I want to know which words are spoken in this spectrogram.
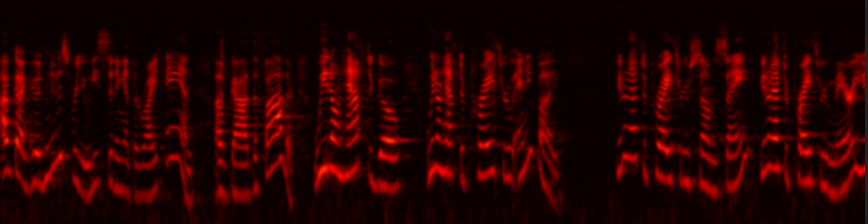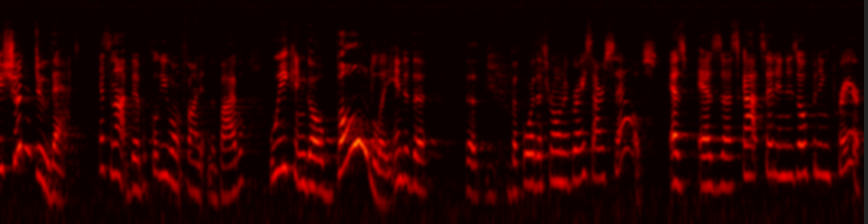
I've got good news for you. He's sitting at the right hand of God the Father. We don't have to go, we don't have to pray through anybody. You don't have to pray through some saint. You don't have to pray through Mary. You shouldn't do that. That's not biblical. You won't find it in the Bible. We can go boldly into the, the before the throne of grace ourselves. As, as uh, Scott said in his opening prayer,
